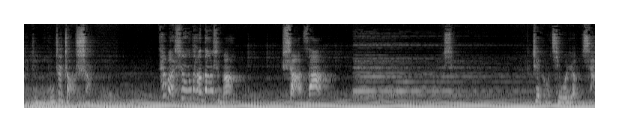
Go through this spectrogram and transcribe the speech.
他就明着找事儿。他把盛荣堂当什么？傻子啊！不行，这口气我忍不下，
